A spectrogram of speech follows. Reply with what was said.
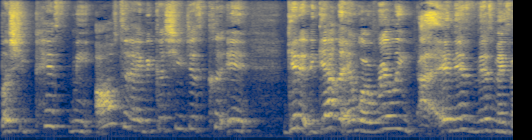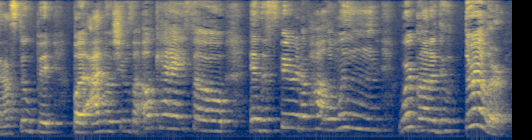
but she pissed me off today because she just couldn't get it together. And what really, and this this may sound stupid, but I know she was like, okay, so in the spirit of Halloween, we're gonna do Thriller.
